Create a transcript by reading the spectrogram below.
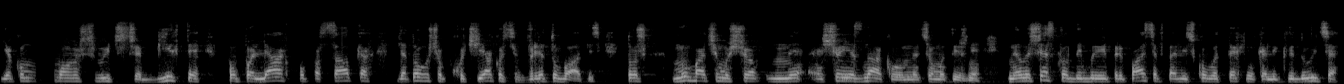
якомога швидше бігти по полях, по посадках для того, щоб, хоч якось, врятуватись. Тож ми бачимо, що не що є знаковим на цьому тижні, не лише склади боєприпасів та військова техніка ліквідуються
